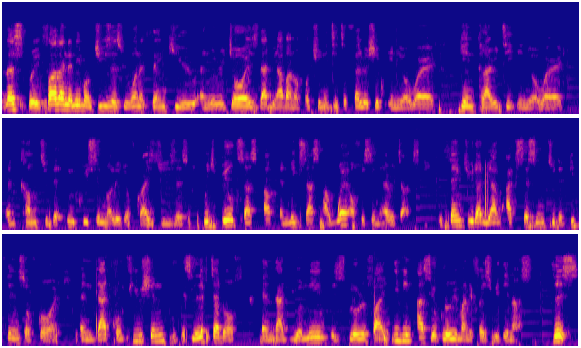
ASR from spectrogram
let's pray. Father, in the name of Jesus, we want to thank you and we rejoice that we have an opportunity to fellowship in your word, gain clarity in your word, and come to the increasing knowledge of Christ Jesus, which builds us up and makes us aware of his inheritance. We thank you that we have access into the deep things of God and that confusion is lifted off and that your name is glorified, even as your glory manifests within us. This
